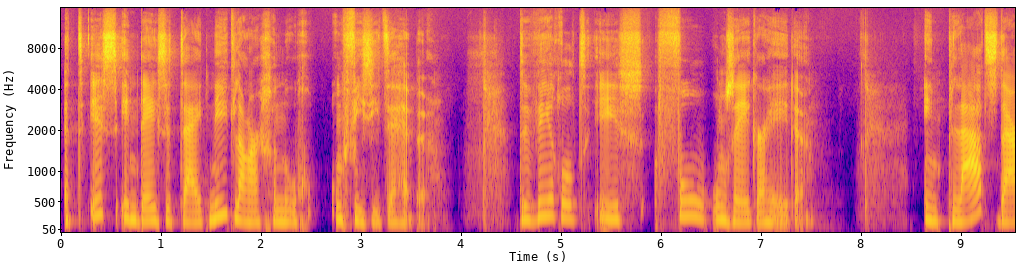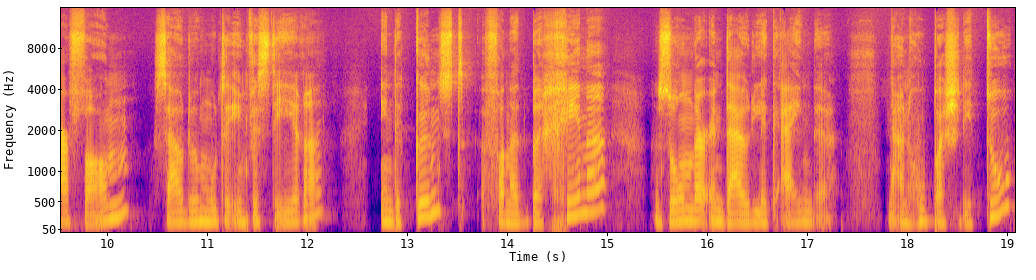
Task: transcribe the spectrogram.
Het is in deze tijd niet langer genoeg om visie te hebben. De wereld is vol onzekerheden. In plaats daarvan zouden we moeten investeren in de kunst van het beginnen zonder een duidelijk einde. Nou, en hoe pas je dit toe?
